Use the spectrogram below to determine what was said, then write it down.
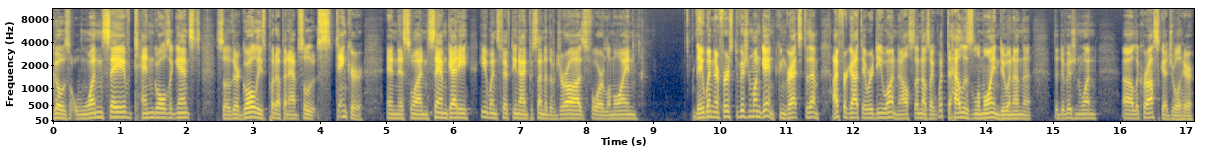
goes one save, 10 goals against. So their goalies put up an absolute stinker in this one. Sam Getty, he wins 59% of the draws for Lemoyne they win their first division one game congrats to them i forgot they were d1 and all of a sudden i was like what the hell is lemoyne doing on the, the division one uh, lacrosse schedule here.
